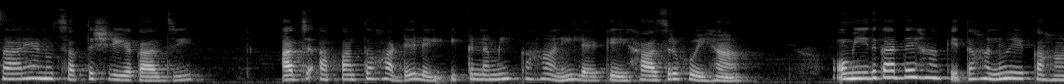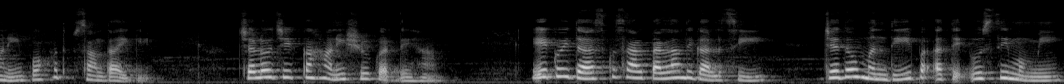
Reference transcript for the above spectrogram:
ਸਾਰਿਆਂ ਨੂੰ ਸਤਿ ਸ਼੍ਰੀ ਅਕਾਲ ਜੀ। ਅੱਜ ਆਪਾਂ ਤੁਹਾਡੇ ਲਈ ਇੱਕ ਨਵੀਂ ਕਹਾਣੀ ਲੈ ਕੇ ਹਾਜ਼ਰ ਹੋਏ ਹਾਂ। ਉਮੀਦ ਕਰਦੇ ਹਾਂ ਕਿ ਤੁਹਾਨੂੰ ਇਹ ਕਹਾਣੀ ਬਹੁਤ ਪਸੰਦ ਆਏਗੀ। ਚਲੋ ਜੀ, ਕਹਾਣੀ ਸ਼ੁਰੂ ਕਰਦੇ ਹਾਂ। ਇਹ ਕੋਈ 10 ਕੁ ਸਾਲ ਪਹਿਲਾਂ ਦੀ ਗੱਲ ਸੀ, ਜਦੋਂ ਮਨਦੀਪ ਅਤੇ ਉਸ ਦੀ ਮੰਮੀ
